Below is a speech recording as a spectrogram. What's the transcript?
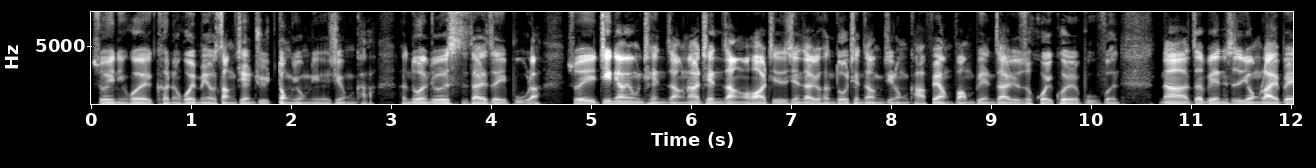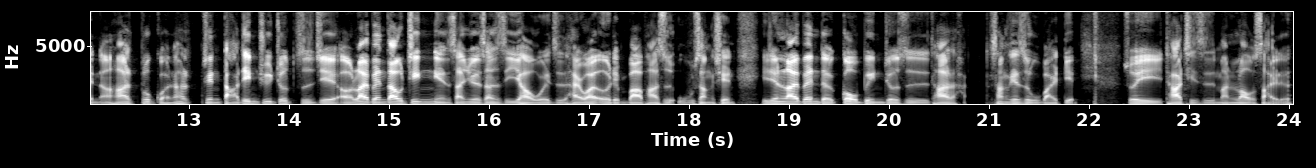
所以你会可能会没有上限去动用你的信用卡，很多人就会死在这一步啦。所以尽量用千账。那千账的话，其实现在有很多千账金融卡非常方便。再就是回馈的部分，那这边是用 LINE Bank，然后它不管它先打进去就直接呃 LINE Bank 到今年三月三十一号为止，海外二点八趴是无上限。以前 LINE Bank 的诟病就是它上限是五百点，所以它其实蛮绕塞的。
